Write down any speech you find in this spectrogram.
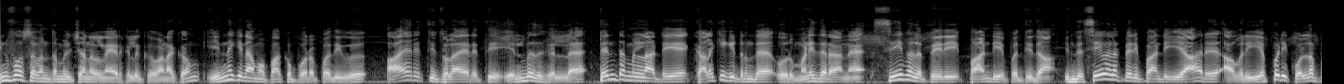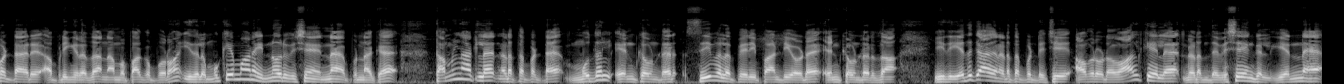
இன்ஃபோ செவன் தமிழ் சேனல் நேயர்களுக்கு வணக்கம். இன்னைக்கு நாம பார்க்க போற பதிவு ஆயிரத்தி தொள்ளாயிரத்தி எண்பதுகளில் தென் தமிழ்நாட்டையே கலக்கிக்கிட்டு இருந்த ஒரு மனிதரான சீவலப்பேரி பாண்டியை பத்தி தான். இந்த சீவலப்பேரி பாண்டி யாரு? அவர் எப்படி கொல்லப்பட்டாரு அப்படிங்கிறத நாம பார்க்க போறோம். இதுல முக்கியமான இன்னொரு விஷயம் என்ன அப்படின்னாக்க தமிழ்நாட்டில் நடத்தப்பட்ட முதல் என்கவுண்டர் சீவலப்பேரி பாண்டியோட என்கவுண்டர் தான். இது எதுக்காக நடத்தப்பட்டுச்சு? அவரோட வாழ்க்கையில் நடந்த விஷயங்கள் என்ன?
